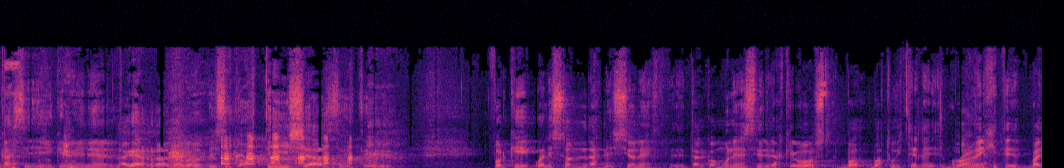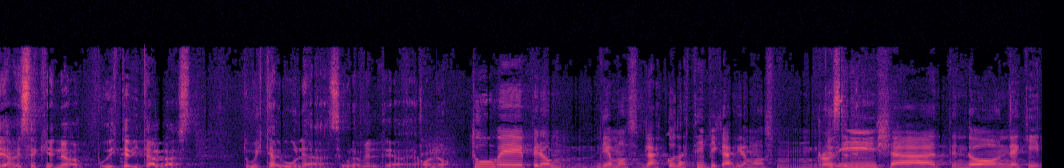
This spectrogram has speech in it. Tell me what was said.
Casi que viene la guerra, ¿no? Cuando dice costillas, este, ¿Por qué? ¿Cuáles son las lesiones eh, tan comunes y de las que vos, vos, tuviste, vos me dijiste varias veces que no pudiste evitarlas? ¿Tuviste alguna seguramente o no? Tuve, pero digamos, las cosas típicas, digamos, mm, rodilla, tendón, de aquí,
